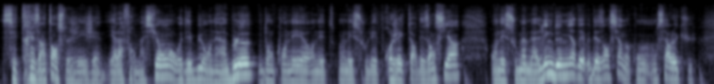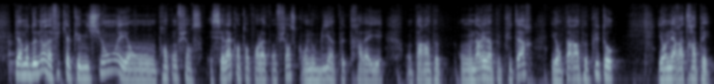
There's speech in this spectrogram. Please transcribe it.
c'est très intense le GIGN. Il y a la formation. Au début, on est un bleu, donc on est, on est, on est sous les projecteurs des anciens. On est sous même la ligne de mire des, anciens, donc on, on serre le cul. Puis à un moment donné, on a fait quelques missions et on prend confiance. Et c'est là, quand on prend la confiance, qu'on oublie un peu de travailler. On part un peu, on arrive un peu plus tard et on part un peu plus tôt. Et on est rattrapé.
